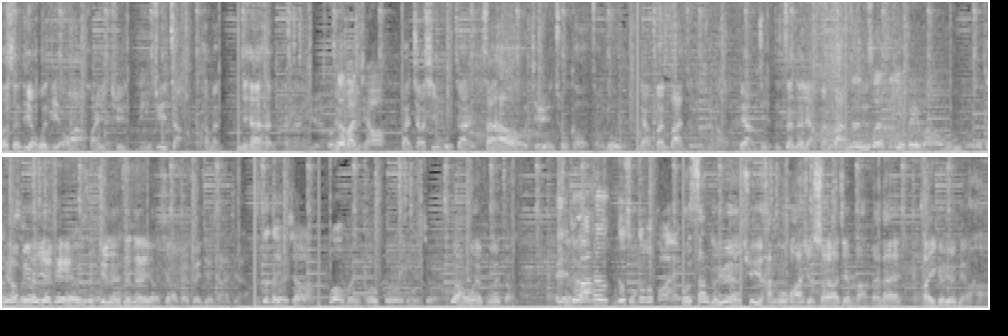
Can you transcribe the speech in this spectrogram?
果身体有问题的话，欢迎去邻居找他们。他们现在很很难约。我们在板桥，板桥新浦站三号捷运出口，走路两分半左右就到了，非常近，是真的两分半。这算是夜配吗？我们我没有没有夜配，我是觉得真的很有效，才推荐大家。是真的有效了，不然我们也不会活这么久，不然我也不会找。哎，对啊，他你都从中国跑来。我上个月去韩国滑雪，摔到肩膀，大概快一个月没有好，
